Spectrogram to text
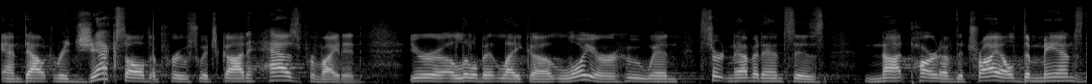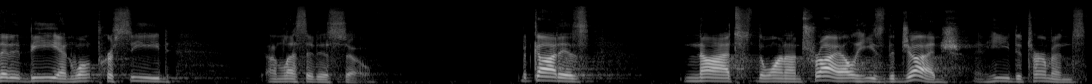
and doubt rejects all the proofs which God has provided. You're a little bit like a lawyer who, when certain evidence is not part of the trial, demands that it be and won't proceed unless it is so. But God is not the one on trial, He's the judge, and He determines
